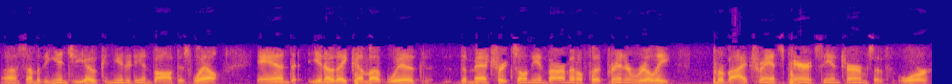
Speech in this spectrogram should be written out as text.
uh, some of the NGO community involved as well. And you know they come up with the metrics on the environmental footprint and really provide transparency in terms of or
